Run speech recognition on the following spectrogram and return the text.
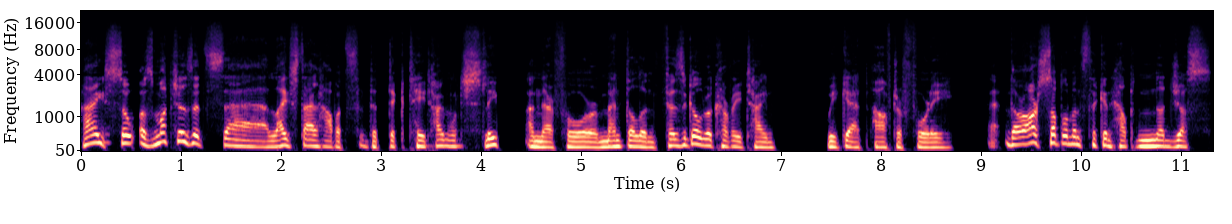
Hi. So, as much as it's uh, lifestyle habits that dictate how much sleep and therefore mental and physical recovery time we get after 40, uh, there are supplements that can help nudge us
